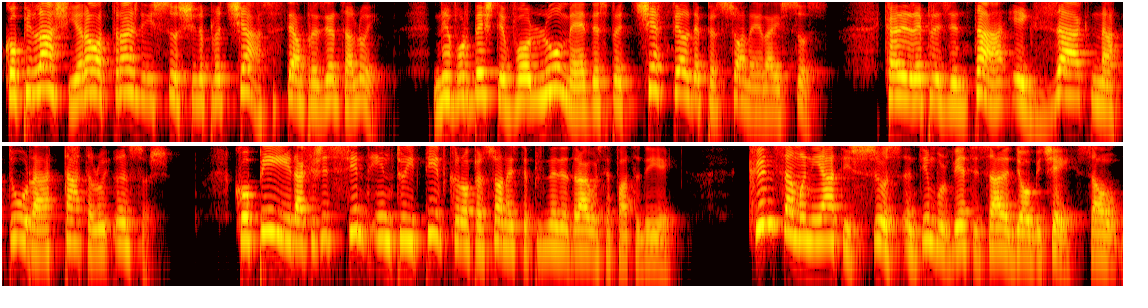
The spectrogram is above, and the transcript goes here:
Copilașii erau atrași de Isus și le plăcea să stea în prezența Lui. Ne vorbește volume despre ce fel de persoană era Isus, care reprezenta exact natura Tatălui însuși. Copiii, dacă știți, simt intuitiv când o persoană este plină de dragoste față de ei. Când s-a mâniat Isus în timpul vieții sale de obicei sau,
